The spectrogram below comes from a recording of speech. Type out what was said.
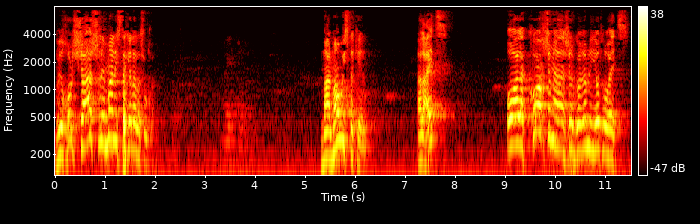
ויכול שעה שלמה להסתכל על השולחן. מה, על מה הוא יסתכל? על העץ? או על הכוח שגורם להיות לו עץ?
